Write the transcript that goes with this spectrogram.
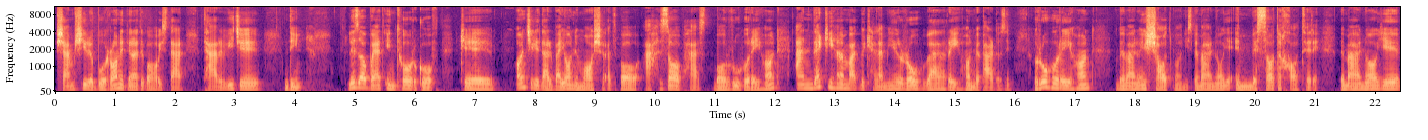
شمشیر بران دیانت باهایی در ترویج دین. لذا باید اینطور گفت که آنچه که در بیان معاشرت با احزاب هست با روح و ریحان اندکی هم باید به کلمه روح و ریحان بپردازیم. روح و ریحان به معنای شادمانی است به معنای انبساط خاطره به معنای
